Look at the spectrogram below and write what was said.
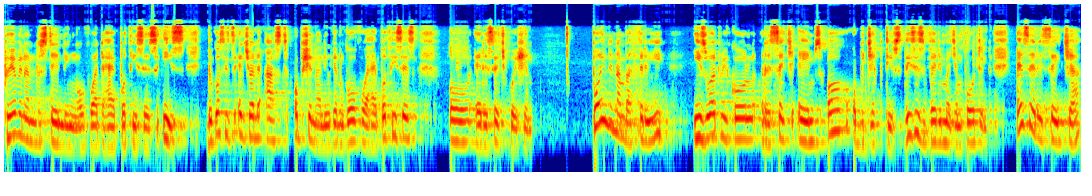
to have an understanding of what a hypothesis is because it's actually asked optional, you can go for a hypothesis or a research question. Point number three is what we call research aims or objectives. This is very much important. As a researcher,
